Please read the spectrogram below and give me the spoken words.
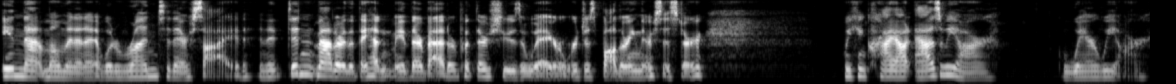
in that moment and I would run to their side. And it didn't matter that they hadn't made their bed or put their shoes away or were just bothering their sister. We can cry out as we are, where we are.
